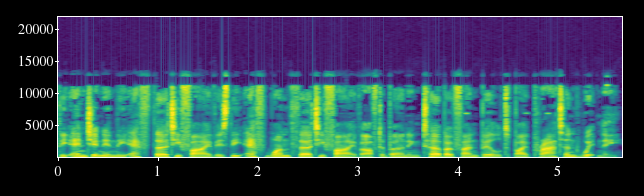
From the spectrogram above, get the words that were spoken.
The engine in the F-35 is the F-135 afterburning turbofan built by Pratt & Whitney.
